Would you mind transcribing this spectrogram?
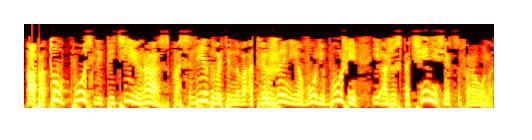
А потом, после пяти раз последовательного отвержения воли Божьей и ожесточения сердца фараона,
